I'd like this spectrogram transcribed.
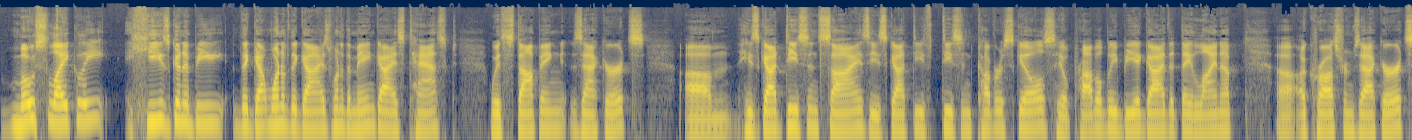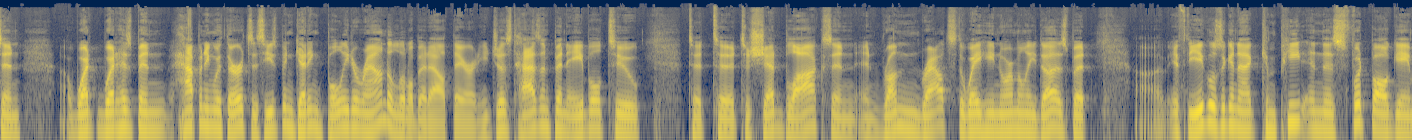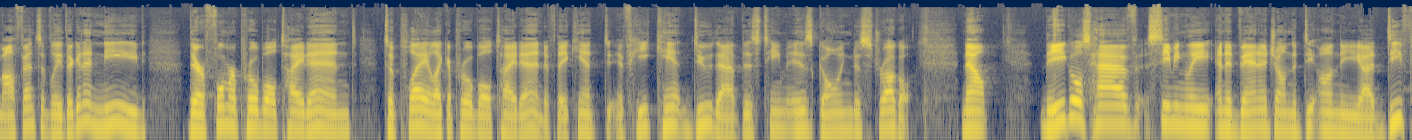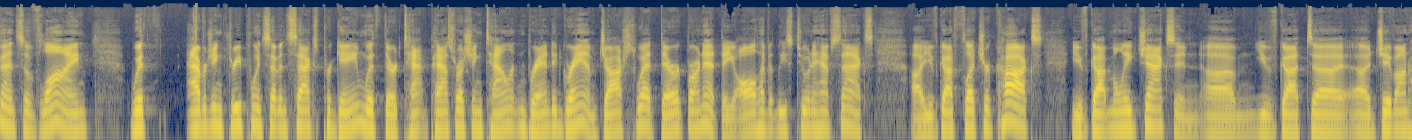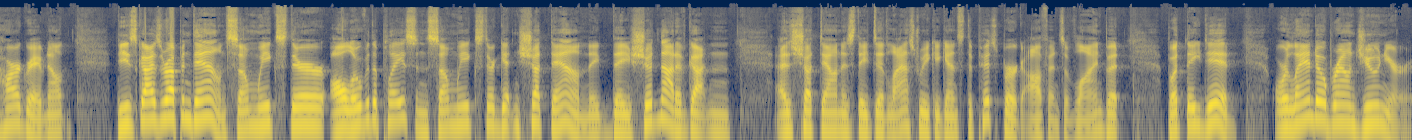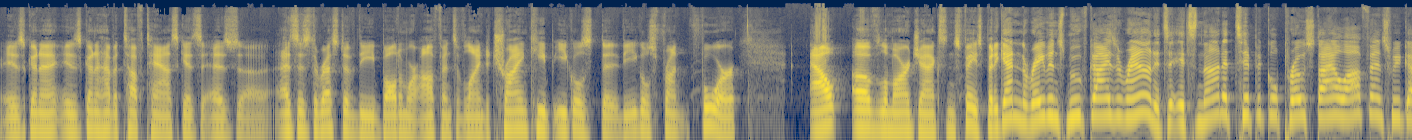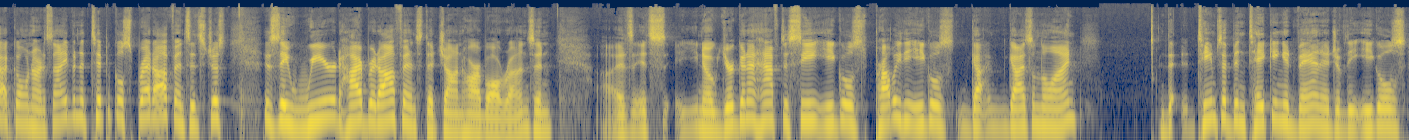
Most likely, he's going to be the one of the guys, one of the main guys tasked with stopping Zach Ertz. Um, he's got decent size. He's got de- decent cover skills. He'll probably be a guy that they line up uh, across from Zach Ertz. And uh, what what has been happening with Ertz is he's been getting bullied around a little bit out there, and he just hasn't been able to to to, to shed blocks and and run routes the way he normally does. But uh, if the Eagles are going to compete in this football game offensively, they're going to need their former Pro Bowl tight end to play like a Pro Bowl tight end. If they can't, if he can't do that, this team is going to struggle. Now, the Eagles have seemingly an advantage on the on the uh, defensive line with averaging 3.7 sacks per game with their ta- pass rushing talent and Brandon Graham, Josh Sweat, Derek Barnett. They all have at least two and a half sacks. Uh, you've got Fletcher Cox, you've got Malik Jackson, um, you've got uh, uh, Javon Hargrave. Now, these guys are up and down. Some weeks they're all over the place, and some weeks they're getting shut down. They they should not have gotten as shut down as they did last week against the Pittsburgh offensive line, but but they did. Orlando Brown Jr. is gonna is gonna have a tough task as as uh, as is the rest of the Baltimore offensive line to try and keep Eagles the, the Eagles front four out of Lamar Jackson's face. But again, the Ravens move guys around. It's it's not a typical pro style offense we've got going on. It's not even a typical spread offense. It's just this is a weird hybrid offense that John Harbaugh runs, and uh, it's it's you know you're going to have to see Eagles probably the Eagles guys on the line. The teams have been taking advantage of the Eagles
